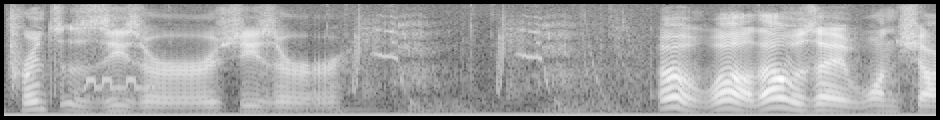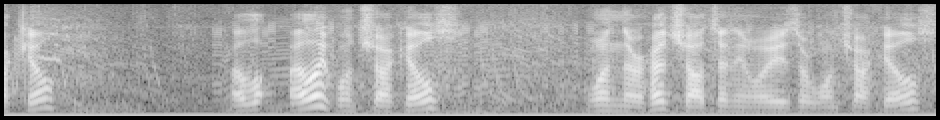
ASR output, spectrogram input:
Prince Xizor, Caesar. Oh, well, that was a one-shot kill. I, I like one-shot kills. When they're headshots anyways, they're one-shot kills.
